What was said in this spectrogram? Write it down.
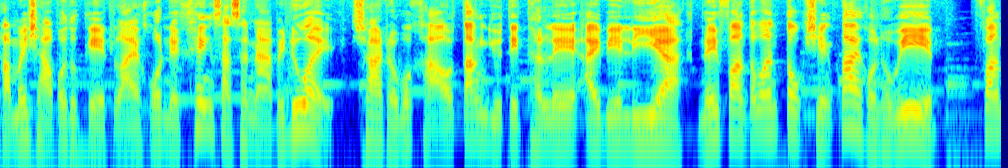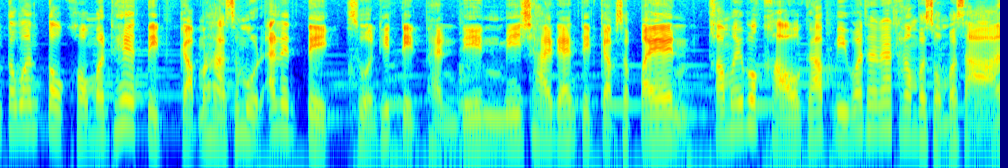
ทำให้ชาวโปรตุเกสหลายคนเนี่ยเคร่งศาสนาไปด้วย ชาติของพวกเขาตั้งอยู่ติดทะเลไอเบเรีย ในฝั่งตะวันตกเฉียงใต้ของทวีปฝั่งตะวันตกของประเทศติดกับมหาสมุทรแอตแลนติก ส่วนที่ติดแผ่นดิน มีชายแดนติดกับสเปนทำให้พวกเขาครับมีวัฒนธรรมผสมผสาน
